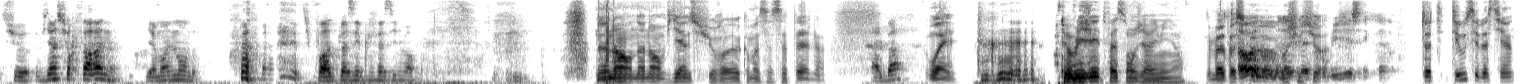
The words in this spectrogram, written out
sur. Viens sur Farun, il y a moins de monde. tu pourras te placer plus facilement. Non, non, non, non, viens sur... euh, comment ça s'appelle? Alba? Ouais. T'es obligé de toute façon, Jérémy. Hein. Bah, parce Ah que moi, je suis sûr... obligé, c'est clair. Toi, t'es où, Sébastien?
